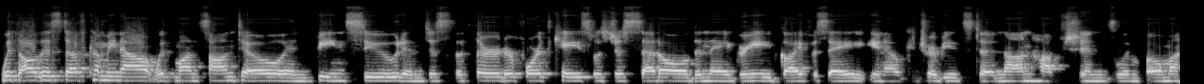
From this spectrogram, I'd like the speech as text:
with all this stuff coming out with Monsanto and being sued, and just the third or fourth case was just settled, and they agreed glyphosate, you know, contributes to non-Hodgkin's lymphoma.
